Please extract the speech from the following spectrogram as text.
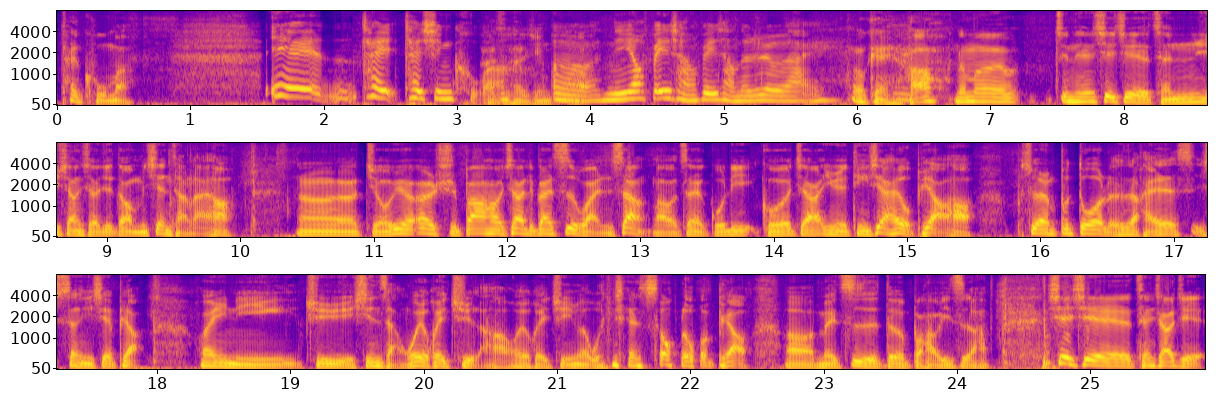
太苦嘛。因为太太辛苦啊，还是太辛苦呃，你要非常非常的热爱。OK，好，那么今天谢谢陈玉香小姐到我们现场来哈。那九月二十八号下礼拜四晚上啊，在国立国家音乐厅，现在还有票哈，虽然不多了，但是还剩一些票，欢迎你去欣赏。我也会去了哈，我也会去，因为文倩送了我票啊，每次都不好意思啊。谢谢陈小姐，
